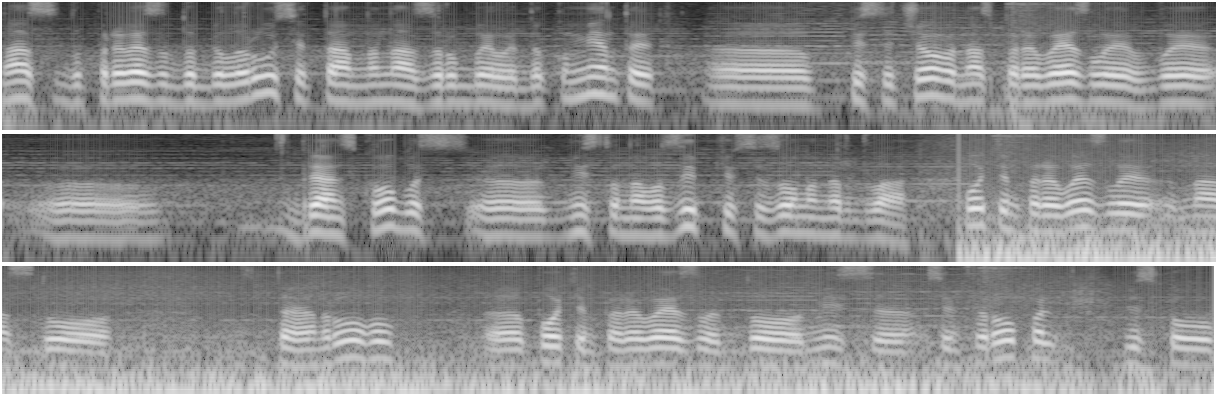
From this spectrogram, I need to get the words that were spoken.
Нас перевезли до Білорусі, там на нас зробили документи, е, після чого нас перевезли в е, Брянську область, місто Новозибків, сезон номер 2 Потім перевезли нас до Таганрогу, потім перевезли до місця Сімферополь військової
